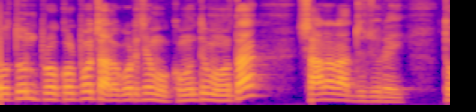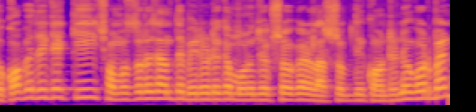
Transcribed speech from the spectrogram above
নতুন প্রকল্প চালু করেছে মুখ্যমন্ত্রী মমতা, সারা রাজ্য জুড়েই। তো কবে থেকে কি সমস্তটা জানতে ভিডিওটিকে মনোযোগ সহকারে লাস্ট অব্দি কন্টিনিউ করবেন।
